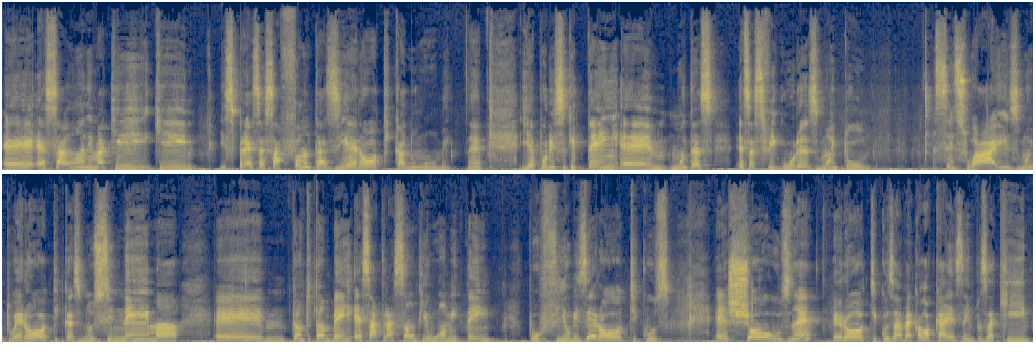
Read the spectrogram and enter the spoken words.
é, essa ânima que, que expressa essa fantasia erótica no homem, né? E é por isso que tem é, muitas essas figuras muito sensuais, muito eróticas no cinema, é, tanto também essa atração que o homem tem por filmes eróticos, é, shows, né, eróticos. Ela vai colocar exemplos aqui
